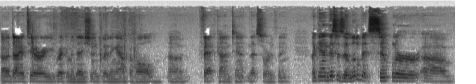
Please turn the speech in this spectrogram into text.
uh, dietary recommendation, including alcohol, uh, fat content, that sort of thing. Again, this is a little bit simpler um,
